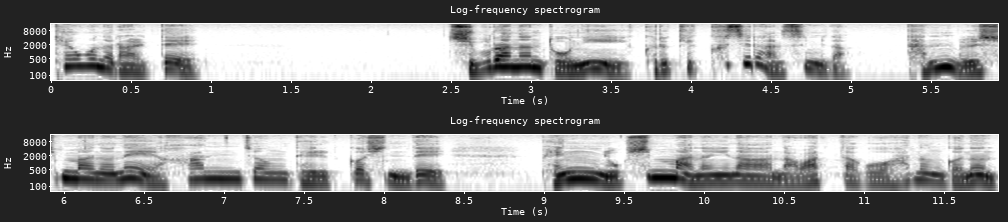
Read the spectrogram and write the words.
퇴원을 할 때 지불하는 돈이 그렇게 크질 않습니다. 단 몇십만 원에 한정될 것인데 160만 원이나 나왔다고 하는 거는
